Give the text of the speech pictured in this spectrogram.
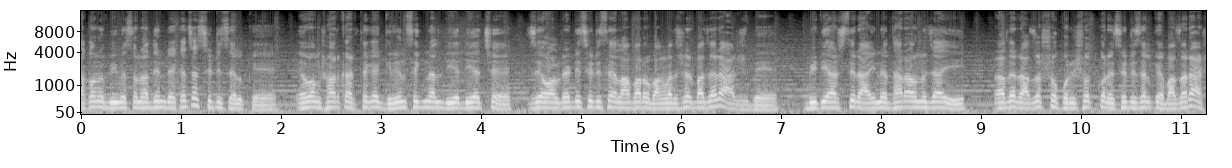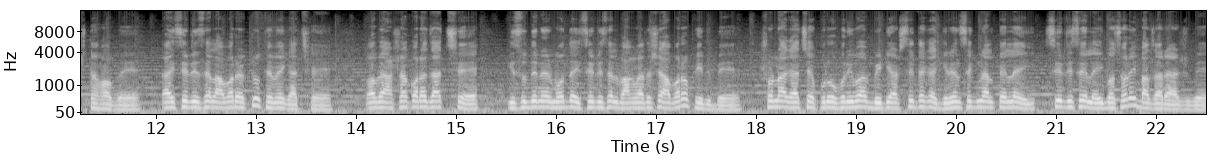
এখনও বিবেচনাধীন রেখেছে সিটিসেলকে এবং সরকার থেকে গ্রিন সিগন্যাল দিয়ে দিয়েছে যে অলরেডি সিটিসেল আবারও বাংলাদেশের বাজারে আসবে। বিটিআরসির আইনের ধারা অনুযায়ী তাদের রাজস্ব পরিশোধ করে সিটিসেলকে বাজারে আসতে হবে। তাই সিটিসেল আবারও একটু থেমে গেছে। তবে আশা করা যাচ্ছে কিছুদিনের মধ্যেই সিটিসেল বাংলাদেশে আবারও ফিরবে। শোনা গেছে, পুরোপুরিভাবে বিটিআরসি থেকে গ্রিন সিগন্যাল পেলেই সিটিসেল এই বছরেই বাজারে আসবে।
